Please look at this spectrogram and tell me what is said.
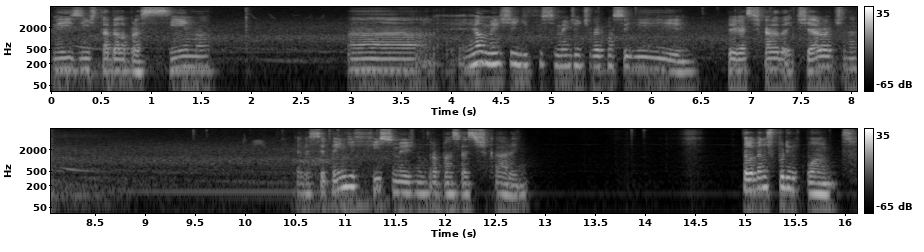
Meizinho de tabela para cima. Ah, realmente, dificilmente a gente vai conseguir pegar esses caras da Charity, né? Vai ser bem difícil mesmo ultrapassar esses caras aí. Pelo menos por enquanto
